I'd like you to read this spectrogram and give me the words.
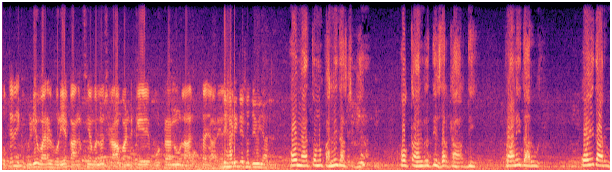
ਉੱਥੇ ਨਾ ਇੱਕ ਵੀਡੀਓ ਵਾਇਰਲ ਹੋ ਰਹੀ ਹੈ। ਕਾਂਗਰਸੀਆਂ ਵੱਲੋਂ ਸ਼ਰਾਬ ਵੰਡ ਕੇ ਵੋਟਰਾਂ ਨੂੰ ਲਾਲਚ ਦਿੱਤਾ ਜਾ ਰਿਹਾ ਹੈ। ਦਿਹਾੜੀ ਤੇ ਸੱਦੇ ਵੀ ਜਾ ਰਹੇ ਨੇ। ਉਹ ਮੈਂ ਤੁਹਾਨੂੰ ਪਹਿਲਾਂ ਹੀ ਦੱਸ ਚੁੱਕਿਆ ਉਹ ਕਾਂਗਰਸ ਦੀ ਸਰਕਾਰ ਦੀ ਪੁਰਾਣੀ दारू ਹੈ ਉਹੀ दारू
